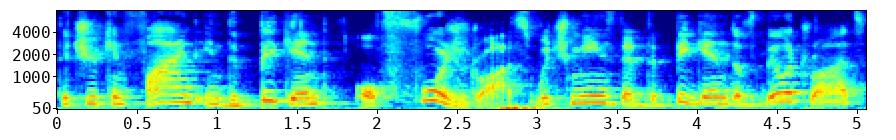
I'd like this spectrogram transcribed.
that you can find in the big end of forged rods, which means that the big end of billet rods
